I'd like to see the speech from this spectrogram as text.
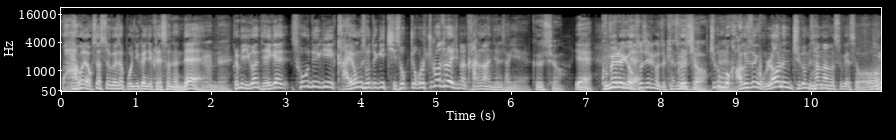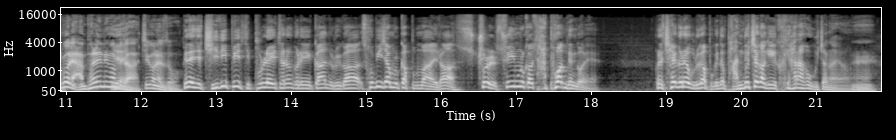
과거 역사 속에서 보니까 이제 그랬었는데 그런데. 그러면 이건 되게 소득이 가용 소득이 지속적으로 줄어들어야지만 가능한 현상이에요. 그렇죠. 예. 구매력이 없어지는 거죠. 계속해서. 그렇죠. 지금 뭐 가격 소득이 올라오는 지금 상황 속에서 물건이 안 팔리는 겁니다. 예. 찍어내도. 근데 이제 GDP 디플레이터는 그러니까 우리가 소비자 물가뿐만 아니라 수출, 수입 물가 다 포함된 거예요. 그래서 최근에 우리가 보게 되면 반도체 가격이 크게 하락하고 있잖아요. 예.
